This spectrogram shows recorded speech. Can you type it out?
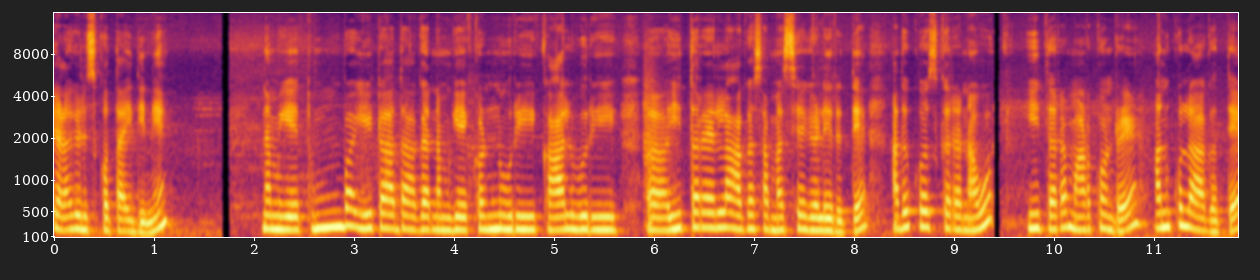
ಕೆಳಗಿಳಿಸ್ಕೊತಾ ಇದ್ದೀನಿ. ನಮಗೆ ತುಂಬ ಈಟಾದಾಗ ನಮಗೆ ಕಣ್ಣುರಿ ಕಾಲು ಉರಿ ಈ ಥರ ಎಲ್ಲ ಆಗೋ ಸಮಸ್ಯೆಗಳಿರುತ್ತೆ. ಅದಕ್ಕೋಸ್ಕರ ನಾವು ಈ ಥರ ಮಾಡಿಕೊಂಡ್ರೆ ಅನುಕೂಲ ಆಗುತ್ತೆ.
